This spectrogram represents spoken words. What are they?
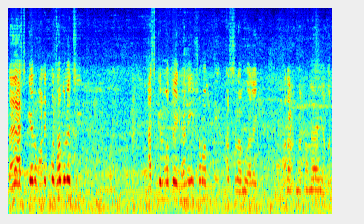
তাই আজকের অনেক কথা বলেছি। আজকের মতো এখানেই সমাপ্তি। আসসালামু আলাইকুম। রহমতুল্লাহ আমার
